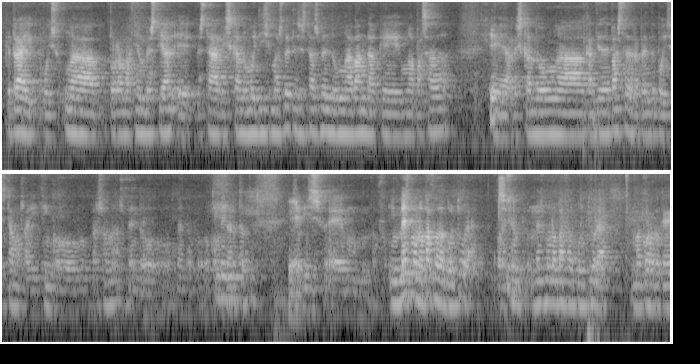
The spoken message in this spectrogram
que trae pois unha programación bestial, eh, está arriscando moitísimas veces, estás vendo unha banda que é unha pasada, eh, arriscando unha cantidad de pasta, de repente pois estamos aí cinco personas vendo, vendo o concerto, e eh, dis, eh, mm, mesmo no pazo da cultura, Por sí. exemplo, mesmo no Pazo Cultura, me acordo que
